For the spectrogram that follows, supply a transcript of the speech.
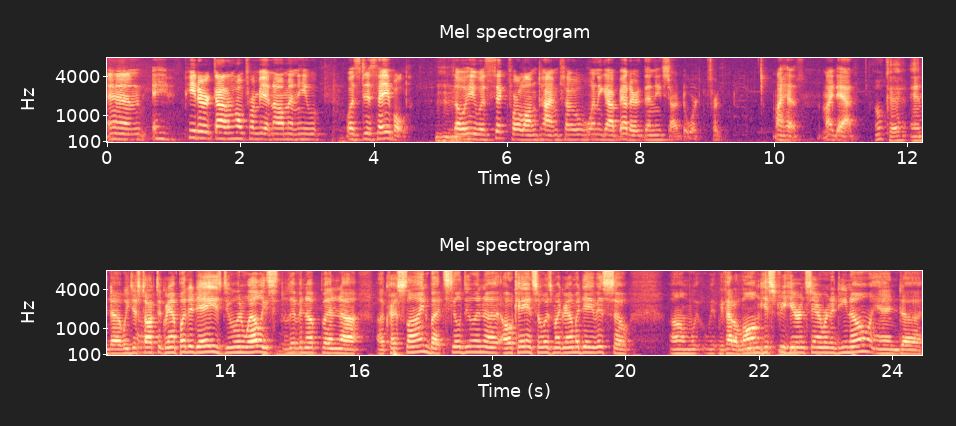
Yeah. And he, Peter got home from Vietnam and he was disabled. Mhm. So he was sick for a long time. So when he got better, then he started to work for my hus- my dad. Okay, and uh, we just talked to Grandpa today. He's doing well. He's living up in uh, uh, Crestline, but still doing uh, okay. And so is my Grandma Davis. So um, we, we've had a long history here in San Bernardino, and uh,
